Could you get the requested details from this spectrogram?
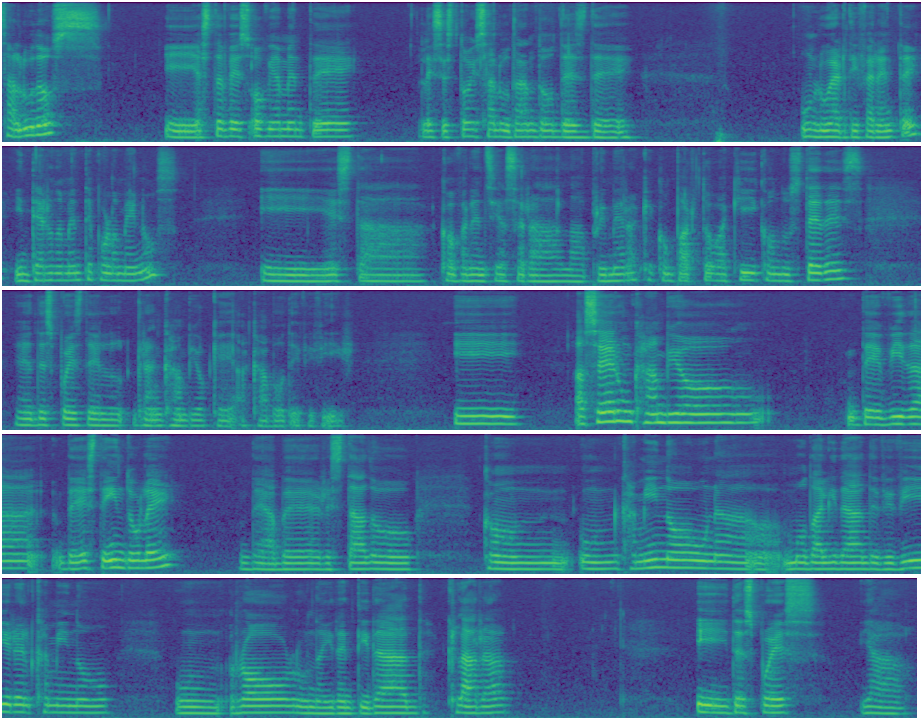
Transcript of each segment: Saludos y esta vez obviamente les estoy saludando desde un lugar diferente, internamente por lo menos. Y esta conferencia será la primera que comparto aquí con ustedes eh, después del gran cambio que acabo de vivir. Y hacer un cambio de vida de este índole, de haber estado con un camino, una modalidad de vivir el camino, un rol, una identidad clara. Y después ya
